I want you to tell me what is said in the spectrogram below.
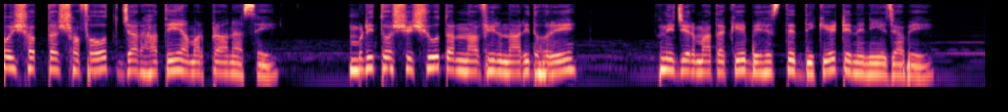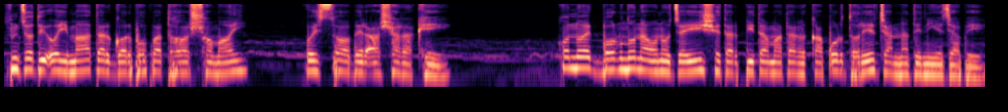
ওই সত্তার শপথ যার হাতে আমার প্রাণ আছে। মৃত শিশু তার নাভির নারী ধরে নিজের মাতাকে বেহেস্তের দিকে টেনে নিয়ে যাবে। যদি ওই মা তার গর্ভপাত হওয়ার সময় ওই সবের আশা রাখে অন্য এক বর্ণনা অনুযায়ী সে তার পিতা মাতার কাপড় ধরে জান্নাতে নিয়ে যাবে।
